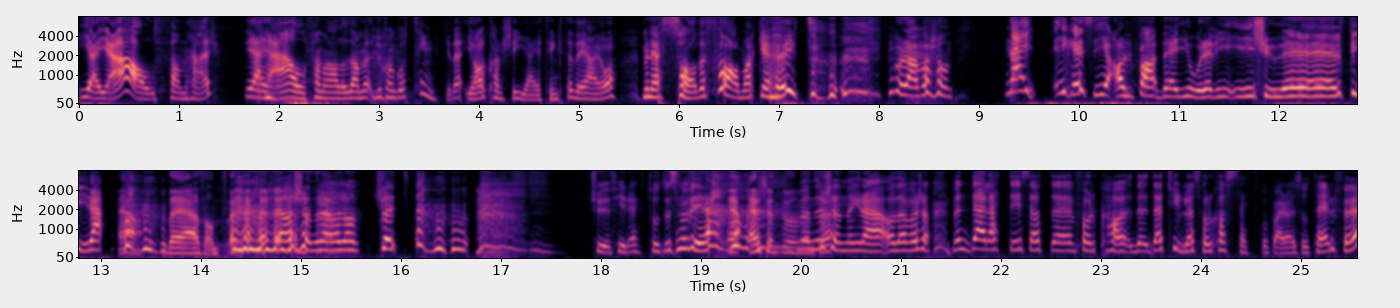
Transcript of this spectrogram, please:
Jeg er alfaen her. Jeg er alfaen av alle damer. Du kan godt tenke det. Ja, kanskje jeg tenkte det, jeg òg. Men jeg sa det faen meg ikke høyt! For det er bare sånn Nei, ikke si alfa! Det gjorde vi i 24! Ja, det er sant. Jeg skjønner det. Jeg var sånn Slutt! 24. 2004. Ja, jeg skjønte hva du Men du skjønner greia. Og det, var sånn. Men det er lættis at eh, folk har det, er tydelig at folk har sett på Paradise Hotel før,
